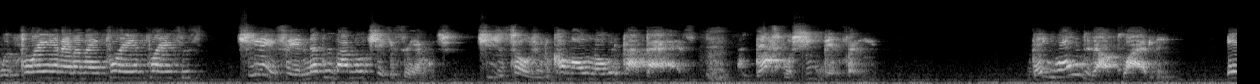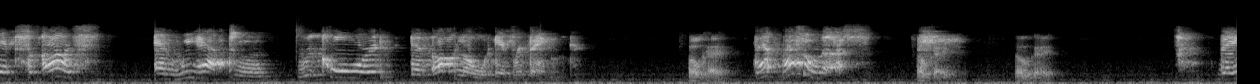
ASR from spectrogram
with Fran and her name Fran Francis? She ain't said nothing about no chicken sandwich. She just told you to come on over to Popeyes. That's what she been saying. They rolled it out quietly. It's us, and we have to record and upload everything. Okay. That, that's on us. Okay. Okay. They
